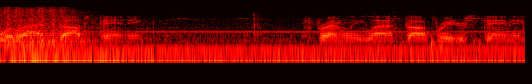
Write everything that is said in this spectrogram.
4 last stop standing. Friendly last operator standing.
